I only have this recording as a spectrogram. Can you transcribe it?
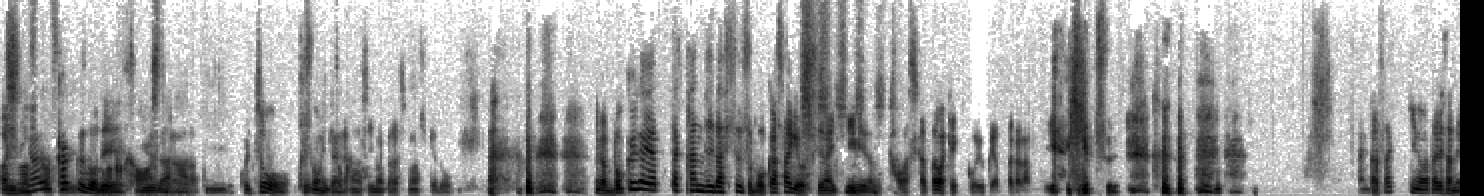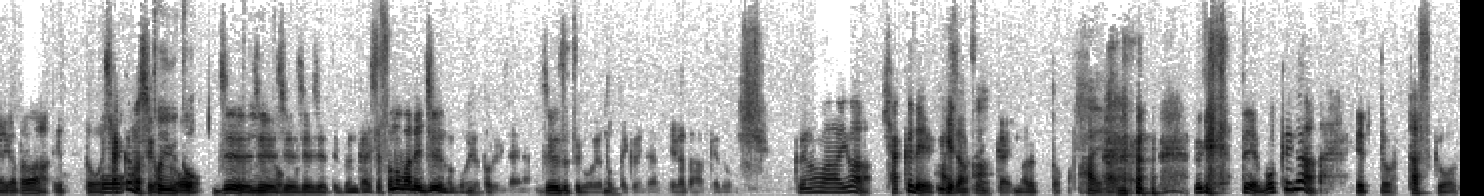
あ違う角度で言うならなっていう。これ超クソみたいな話今からしますけど、なんか僕がやった感じ出しつつ僕は作業してないっていう意味でのかわし方は結構よくやったかなっていう気がする。なんかさっきの渡さんのやり方は、えっと、お100の仕事を10、10、と？いうと。10、10、10って分解して、その場で10の合意を取るみたいな、10ずつ合意を取っていくみたいなやり方なんですけど、僕の場合は100で受けちゃうんですよ、はい一回、まるっと。はいはい。受けちゃって、僕が、えっと、タスクを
